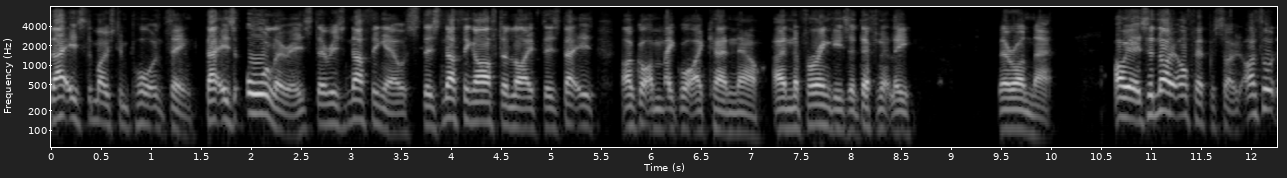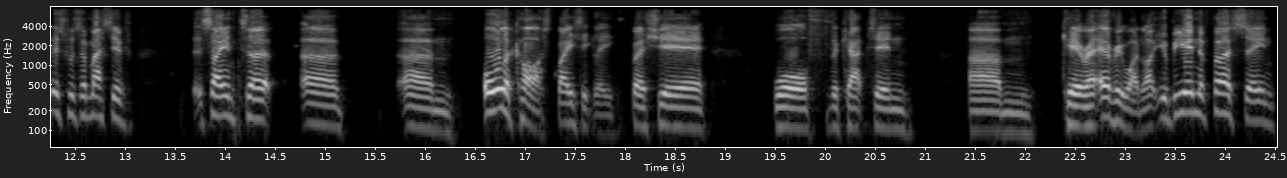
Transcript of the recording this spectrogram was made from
That is the most important thing. That is all there is. There is nothing else. There's nothing after life. There's that is. I've got to make what I can now, and the Ferengis are definitely they're on that. Oh yeah, it's a night off episode. I thought this was a massive saying to uh, um, all the cast basically Bashir, Worf, the captain, um, Kira, everyone. Like you'll be in the first scene,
